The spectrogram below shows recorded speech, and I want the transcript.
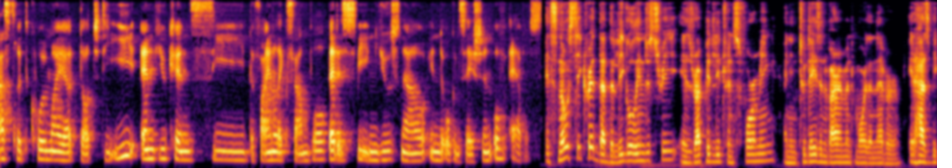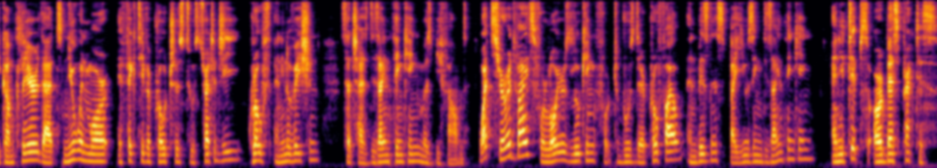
astridkohlmeier.de, and you can see the final example that is being used now in the organization of Airbus. It's no secret that the legal industry is rapidly transforming, and in today's environment more than ever. It has become clear that new and more effective approaches to strategy, growth, and innovation such as design thinking, must be found. What's your advice for lawyers looking for to boost their profile and business by using design thinking? Any tips or best practice?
